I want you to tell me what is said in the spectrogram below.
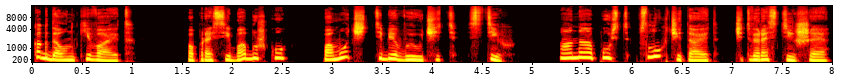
когда он кивает. Попроси бабушку помочь тебе выучить стих. Она пусть вслух читает четверостишее,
